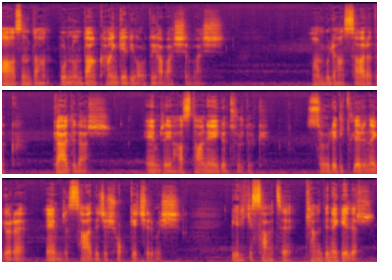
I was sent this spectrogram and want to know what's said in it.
Ağzından, burnundan kan geliyordu yavaş yavaş. Ambulansı aradık. Geldiler. Emre'yi hastaneye götürdük. Söylediklerine göre Emre sadece şok geçirmiş. Bir iki saate kendine gelir.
